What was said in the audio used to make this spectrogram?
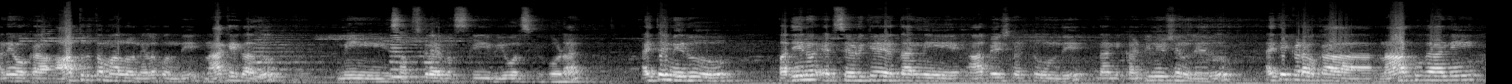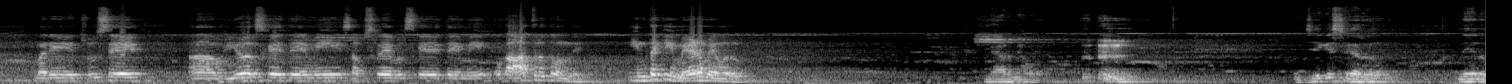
అనే ఒక ఆతృత మాలో నెలకొంది. నాకే కాదు మీ సబ్స్క్రైబర్స్కి వ్యూవర్స్కి కూడా. అయితే మీరు పదిహేను ఎపిసోడ్కే దాన్ని ఆపేసినట్టు ఉంది. దాన్ని కంటిన్యూషన్ లేదు. అయితే ఇక్కడ ఒక నాకు కానీ మరి చూసే వ్యూవర్స్కి అయితే ఏమి సబ్స్క్రైబర్స్కి అయితే ఏమి ఒక ఆతృత ఉంది. ఇంతకీ మేడం ఎవరు? మేడం ఎవరు? జయకృష్ణ గారు నేను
